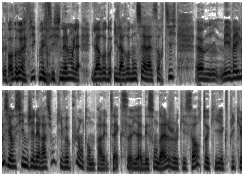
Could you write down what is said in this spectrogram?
pornographiques, mais finalement il a, il a, il a renoncé à la sortie. Euh, mais Eva il y a aussi une génération qui veut plus entendre parler de sexe. Il y a des sondages qui sortent qui expliquent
